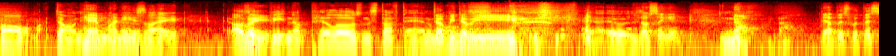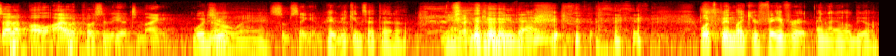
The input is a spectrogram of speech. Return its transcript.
Oh my! Don't him when he's up, dude. like, I was what like you- beating up pillows and stuffed animals. WWE. yeah, it was No singing. No, no. Yeah, this with this setup. Oh, I would post a video tonight. Would no you? way. Some singing. Hey, we can set that up. Yeah, we can do that. What's been like your favorite NIL deal?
